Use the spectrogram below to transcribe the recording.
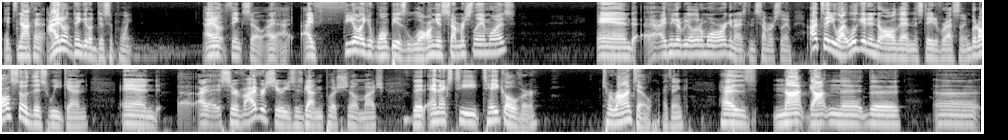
it's not gonna. I don't think it'll disappoint. I don't think so. I, I, I feel like it won't be as long as SummerSlam was, and I think it'll be a little more organized than SummerSlam. I'll tell you what. We'll get into all that in the state of wrestling, but also this weekend and uh, I, Survivor Series has gotten pushed so much that NXT Takeover Toronto, I think, has not gotten the the uh,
